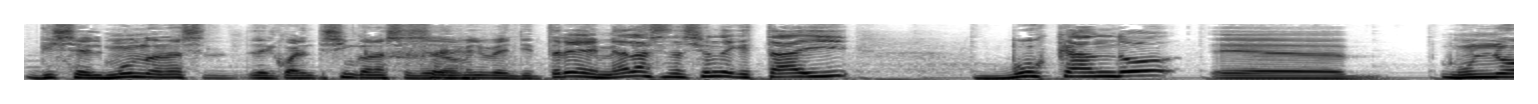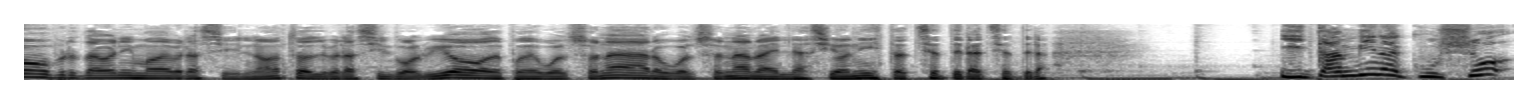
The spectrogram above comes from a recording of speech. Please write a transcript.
dice el mundo no es el del 45, no es el de Sí. 2023. Me da la sensación de que está ahí buscando eh, un nuevo protagonismo de Brasil, ¿no? Esto del Brasil volvió después de Bolsonaro, Bolsonaro aislacionista, etcétera, etcétera. Y también acusó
